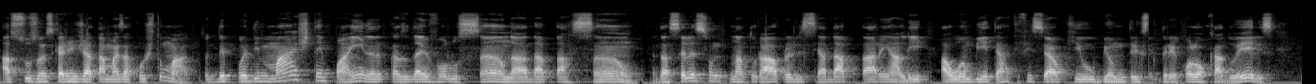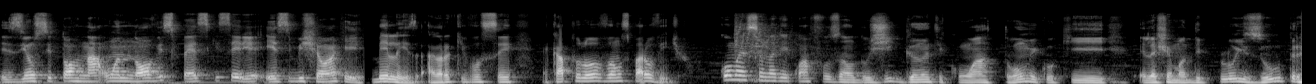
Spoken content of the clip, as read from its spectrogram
as fusões que a gente já está mais acostumado. Só que depois de mais tempo ainda, né, por causa da evolução, da adaptação, da seleção natural, para eles se adaptarem ali ao ambiente artificial que o Biometrix teria colocado eles, eles iam se tornar uma nova espécie que seria esse bichão aqui. Beleza, agora que você recapitulou, vamos para o vídeo. Começando aqui com a fusão do gigante com o atômico, que ele é chamado de Plus Ultra.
